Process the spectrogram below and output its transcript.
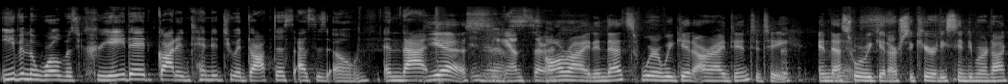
even the world was created, God intended to adopt us as his own. And that is Yes. is the answer. All right, and that's where we get our identity, and that's where we get our security. Cindy Murdoch.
